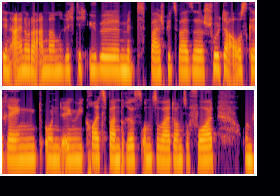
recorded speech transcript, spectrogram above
den einen oder anderen richtig übel mit beispielsweise Schulter ausgerenkt und irgendwie Kreuzbandriss und so weiter und so fort. Und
